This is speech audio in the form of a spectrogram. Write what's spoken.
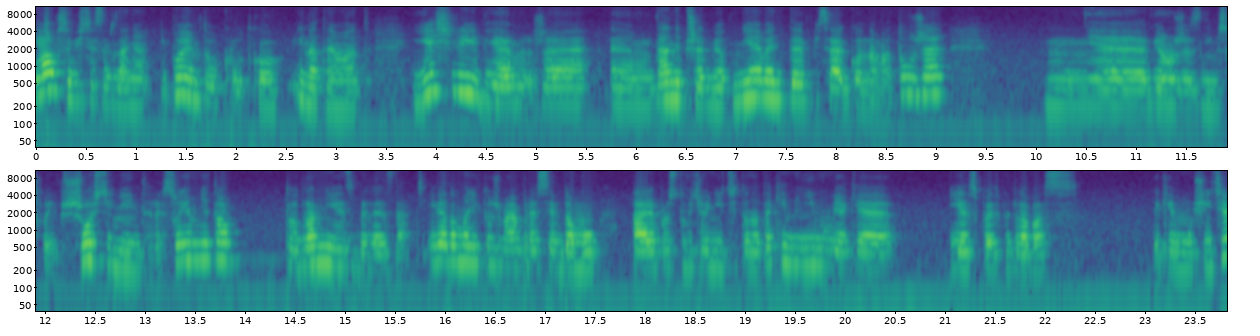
ja osobiście jestem zdania i powiem to krótko i na temat. Jeśli wiem, że em, dany przedmiot nie będę pisała go na maturze, nie wiążę z nim swojej przyszłości, nie interesuje mnie to, to dla mnie jest byle zdać. I wiadomo, niektórzy mają presję w domu, ale po prostu wyciągnijcie to na takie minimum, jakie jest powiedzmy dla Was, jakie musicie.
